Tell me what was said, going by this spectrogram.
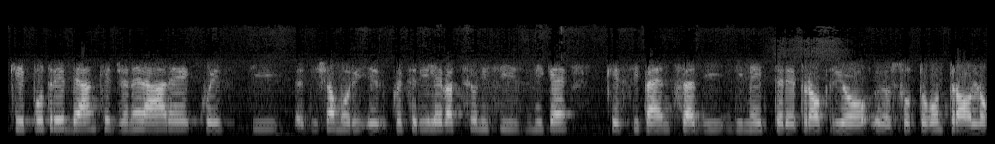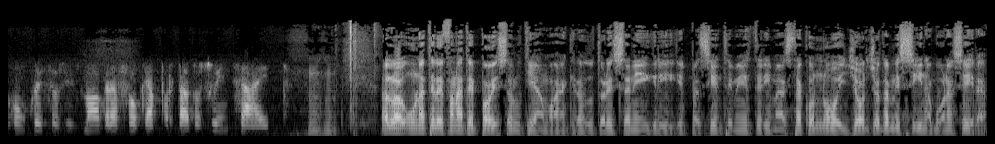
che potrebbe anche generare questi, eh, diciamo, ri- eh, queste rilevazioni sismiche che si pensa di, di mettere proprio eh, sotto controllo con questo sismografo che ha portato su Insight. Mm-hmm. Allora, una telefonata e poi salutiamo anche la dottoressa Negri che pazientemente è rimasta con noi. Giorgio da Messina, buonasera.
